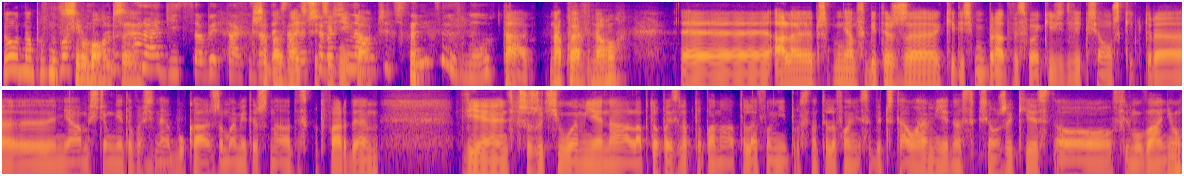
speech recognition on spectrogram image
No na pewno to Właśnie, się łączy. poradzić sobie tak. Trzeba znać Trzeba się przeciwnika. nauczyć stoicyzmu. Tak, na pewno. E, ale przypomniałem sobie też, że kiedyś mi brat wysłał jakieś dwie książki, które e, miałam ściągnięte właśnie na e-booka, że mam je też na dysku twardym, więc przerzuciłem je na laptopa i z laptopa na telefon i po prostu na telefonie sobie czytałem. Jedna z książek jest o filmowaniu,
